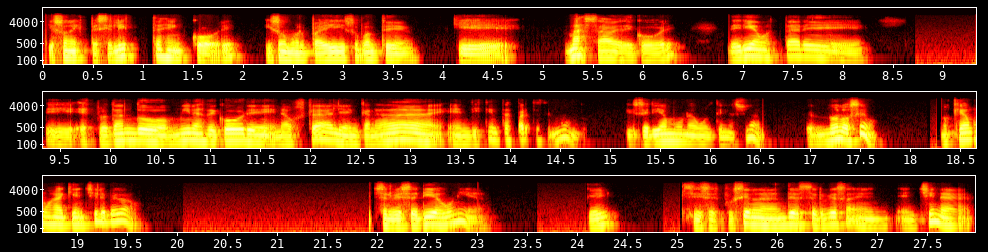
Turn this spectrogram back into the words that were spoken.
que son especialistas en cobre, y somos el país, suponte, que más sabe de cobre, deberíamos estar eh, eh, explotando minas de cobre en Australia, en Canadá, en distintas partes del mundo. Y seríamos una multinacional. Pero no lo hacemos. Nos quedamos aquí en Chile pegados. Cervecerías Unidas. ¿okay? Si se pusieran a vender cerveza en, en China,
